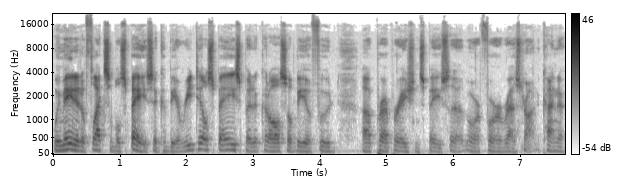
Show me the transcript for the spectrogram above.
we made it a flexible space. It could be a retail space, but it could also be a food uh, preparation space uh, or for a restaurant. Kind of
